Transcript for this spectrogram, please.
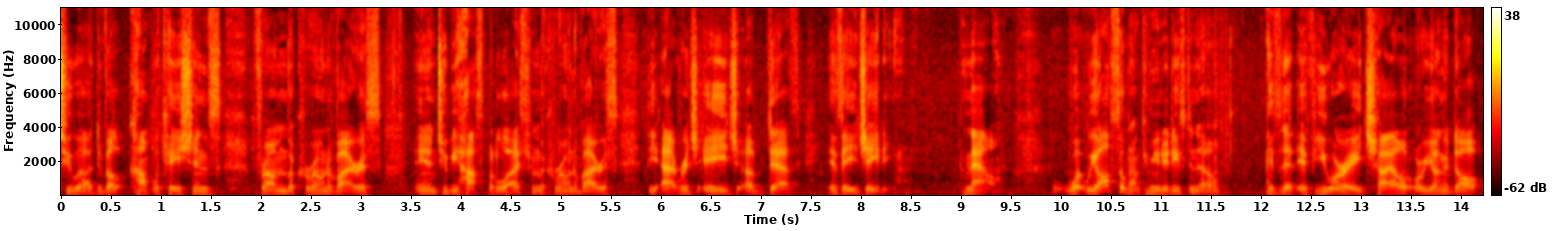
to uh, develop complications from the coronavirus and to be hospitalized from the coronavirus. The average age of death is age 80. Now, what we also want communities to know is that if you are a child or young adult,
